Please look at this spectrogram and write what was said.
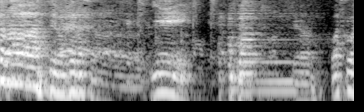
け、ピッシブラザーって言われました。イェーイ。じゃあ、ワツコ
